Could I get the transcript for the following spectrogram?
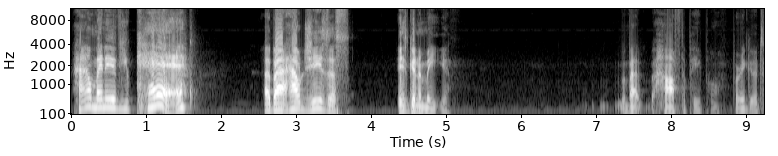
how many of you care about how Jesus is going to meet you? About half the people. Very good.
